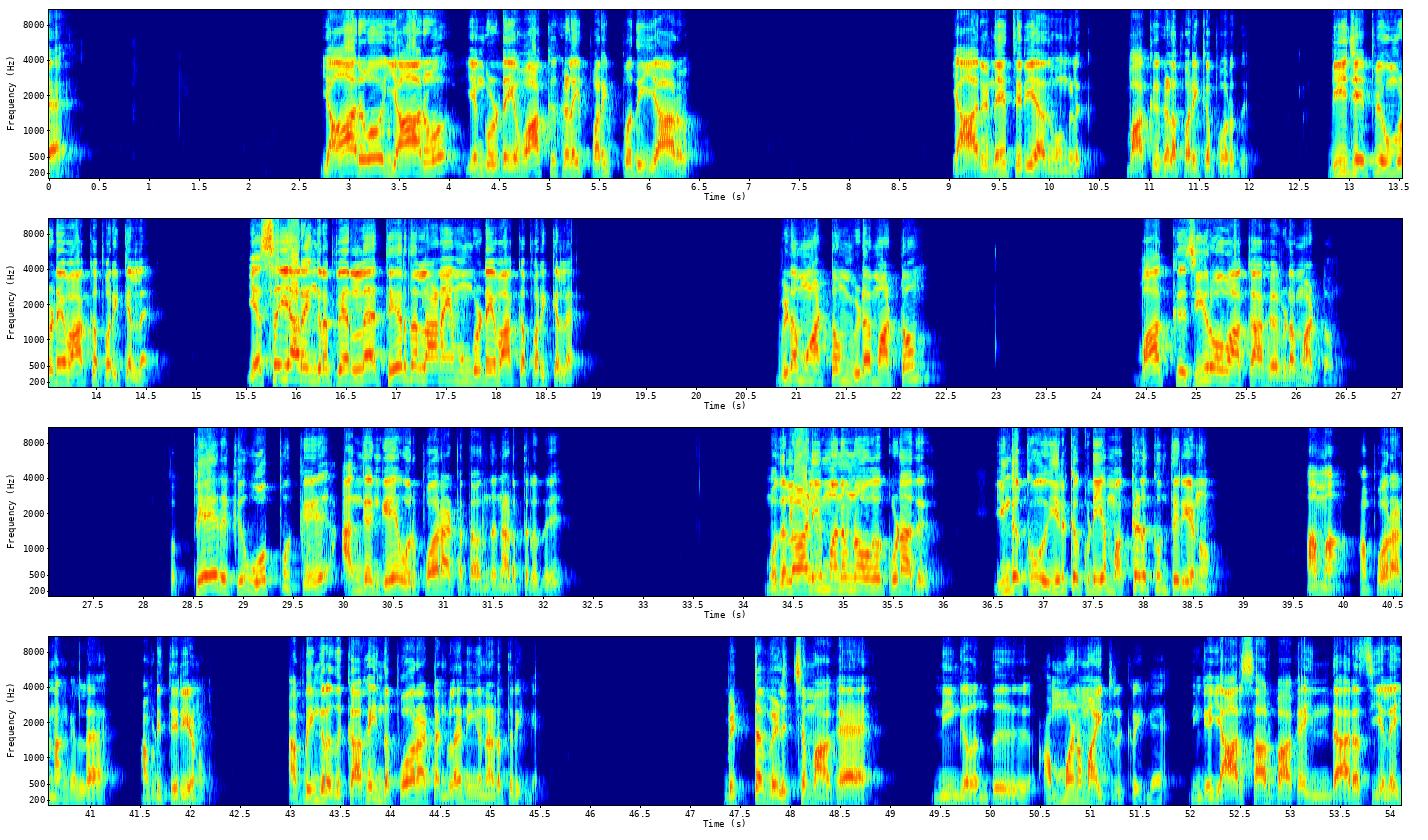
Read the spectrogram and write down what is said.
யாரோ யாரோ எங்களுடைய வாக்குகளை பறிப்பது யாரோ? யாருன்னே தெரியாது உங்களுக்கு. வாக்குகளை பறிக்க போகிறது பிஜேபி உங்களுடைய வாக்கை பறிக்கலை. எஸ்ஐஆர்ங்கிற பேரில் தேர்தல் ஆணையம் உங்களுடைய வாக்கை பறிக்கலை. விடமாட்டோம் விடமாட்டோம். வாக்கு ஜீரோ வாக்காக விடமாட்டோம். இப்போ பேருக்கு ஒப்புக்கு அங்கங்கே ஒரு போராட்டத்தை வந்து நடத்துறது. முதலாளியும் மனம் நோகக்கூடாது. இங்க கு- இருக்கக்கூடிய மக்களுக்கும் தெரியணும். ஆமாம் போராடினாங்கல்ல. அப்படி தெரியணும். அப்படிங்கிறதுக்காக இந்த போராட்டங்களை நீங்கள் நடத்துகிறீங்க வெட்ட வெளிச்சமாக நீங்கள் வந்து அம்மனமாயிட்டு இருக்கிறீங்க நீங்கள் யார் சார்பாக இந்த அரசியலை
